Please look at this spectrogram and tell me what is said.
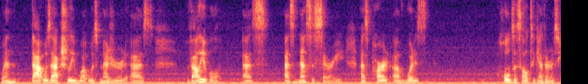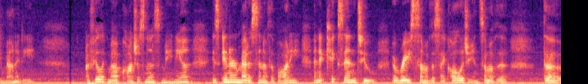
when that was actually what was measured as valuable, as as necessary, as part of what is holds us all together as humanity. I feel like map consciousness mania is inner medicine of the body and it kicks in to erase some of the psychology and some of the the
